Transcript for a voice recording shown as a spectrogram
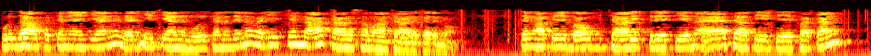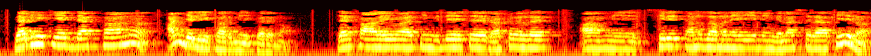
පුරුදාපචනය කියන්නේ වැඩි හිටියන්න මුල් තැන දෙනවා වැඩි හිටියන්න ආචාර සමාචාර කරනවා. දැන් අපේ බෞද්ධ චාරිත්‍රයේ තියෙන ඈත අතීතයේ පටන් වැඩි හිටියෙක් දැක්කාම අංජලි කර්මී කරනවා. දැන් කාලේ වාසින් විදේශ රටවල මේ සිරිත් අනුගමනය වීමෙන් වෙනස් වෙලා තියෙනවා.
